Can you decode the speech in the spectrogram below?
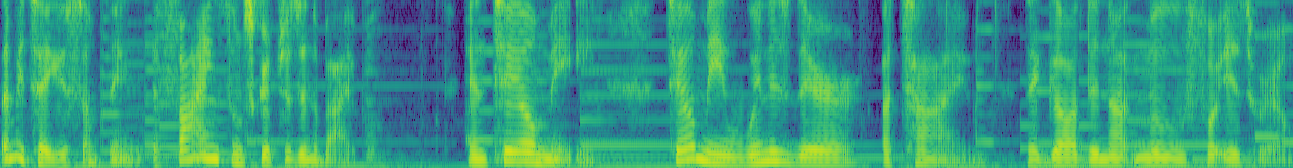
Let me tell you something. Find some scriptures in the Bible and tell me, tell me when is there a time that God did not move for Israel?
